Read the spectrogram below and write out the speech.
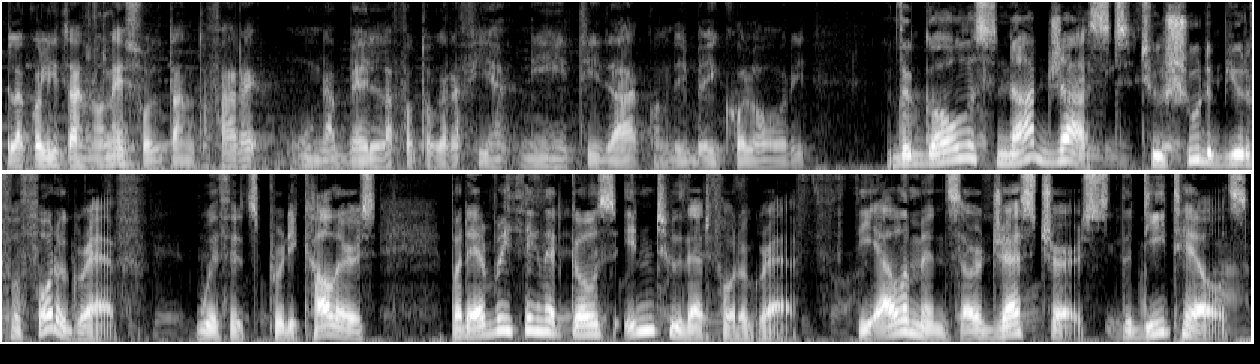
La qualità non è soltanto fare una bella fotografia nitida con dei bei colori, The goal is not just to shoot a beautiful photograph with its pretty colors, but everything that goes into that photograph. The elements, our gestures, the details,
